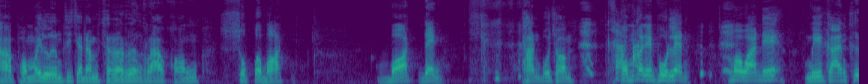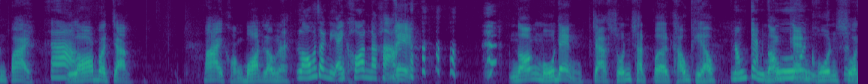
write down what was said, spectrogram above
อ่าผมไม่ลืมที่จะนำเสนอเรื่องราวของซุปเปอร์บอสบอสเด้ง ท่านผู้ชม ค่ะ ผมไม่ได้พูดเล่น เมื่อวานนี้มีการขึ้นป้ายค่ะ ล้อมาจากป้ายของบอสแล้วนะ ล้อมาจากดีไอคอนนะคะ นี่ น้องหมูเด้งจากสวนสัตว์เปิดเขาเขียว น้องแก่นคูณน้องแก่นคูนสวน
